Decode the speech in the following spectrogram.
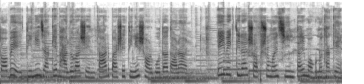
তবে তিনি যাকে ভালোবাসেন, তার পাশে তিনি সর্বদা দাঁড়ান। এই ব্যক্তিরা সবসময় চিন্তায় মগ্ন থাকেন।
